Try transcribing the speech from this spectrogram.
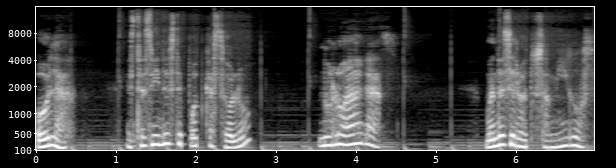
Hola, ¿estás viendo este podcast solo? No lo hagas. Mándaselo a tus amigos.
